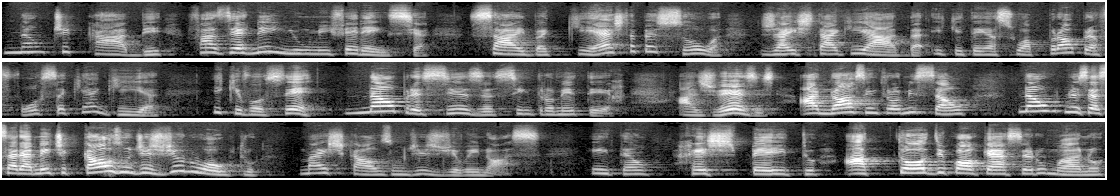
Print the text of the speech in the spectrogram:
não te cabe fazer nenhuma inferência. Saiba que esta pessoa já está guiada e que tem a sua própria força que a guia e que você não precisa se intrometer. Às vezes, a nossa intromissão não necessariamente causa um desvio no outro, mas causa um desvio em nós. Então, respeito a todo e qualquer ser humano,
